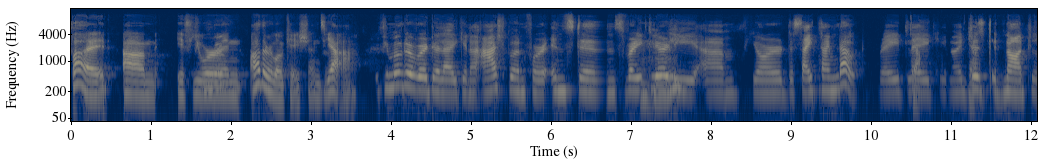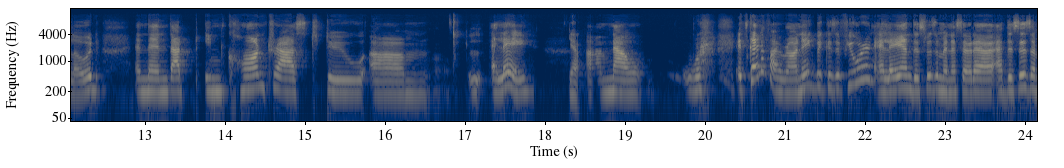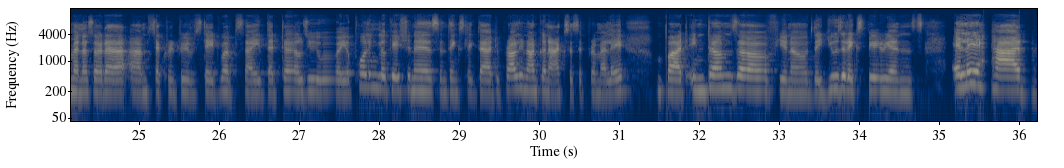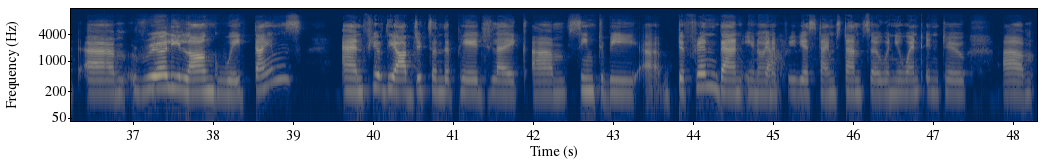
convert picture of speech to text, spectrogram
But um, if you were in other locations, yeah. If you moved over to like, you know, Ashburn, for instance, very mm-hmm. clearly um, your the site timed out, right? Like, yeah. you know, it yeah. just did not load. And then that in contrast to um, LA, yeah. Um, now we're, it's kind of ironic because if you were in LA and this was a Minnesota, uh, this is a Minnesota um, Secretary of State website that tells you where your polling location is and things like that, you're probably not going to access it from LA. But in terms of you know the user experience, LA had um, really long wait times and few of the objects on the page like um, seem to be uh, different than you know yeah. in a previous timestamp so when you went into um,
